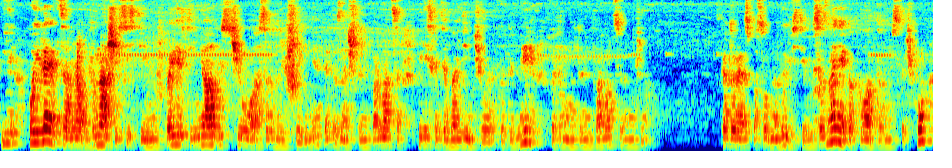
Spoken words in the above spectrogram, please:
И появляется она в нашей системе, уж поверьте, не абы с чего, а с разрешения. Это значит, что информация, есть хотя бы один человек в этом мире, которому эта информация нужна, которая способна вывести его сознание, как квантовым скачком,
